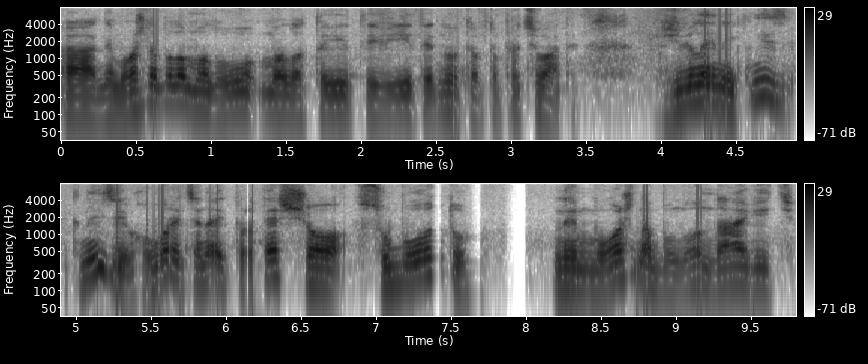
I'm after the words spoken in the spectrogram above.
Не можна було молу, молотити, віти, ну тобто працювати. В ювілейній книзі, книзі говориться навіть про те, що в суботу не можна було навіть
